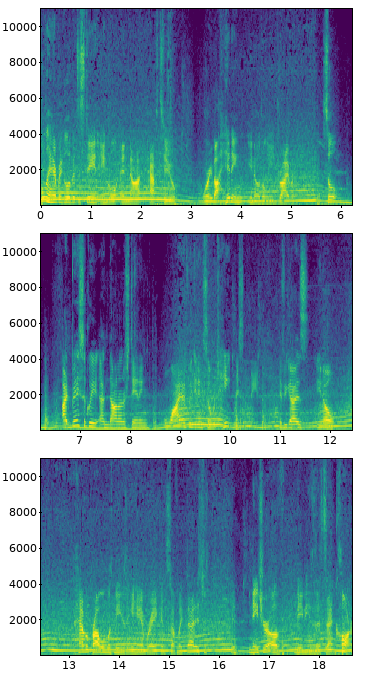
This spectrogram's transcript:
pull the handbrake a little bit to stay in angle and not have to worry about hitting, you know, the lead driver. So I basically am not understanding why I've been getting so much hate recently. If you guys, you know, have a problem with me using a handbrake and stuff like that. It's just nature of maybe it's that car.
